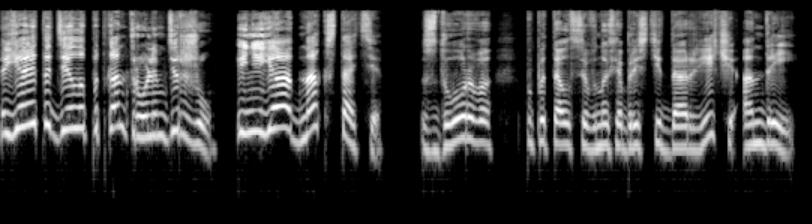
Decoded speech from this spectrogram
Я это дело под контролем держу. И не я одна, кстати. Здорово, попытался вновь обрести дар речи Андрей.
